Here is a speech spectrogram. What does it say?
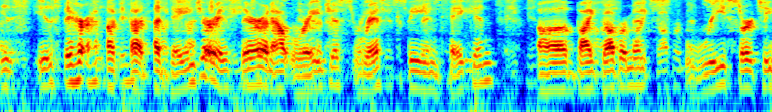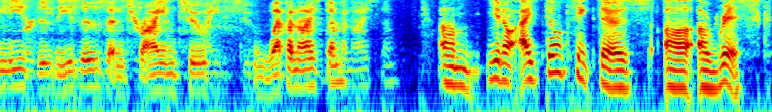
is is there a, a, a, danger? Is there an outrageous risk being taken uh, by governments researching these diseases and trying to weaponize them? Um, you know, I don't think there's uh, a risk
